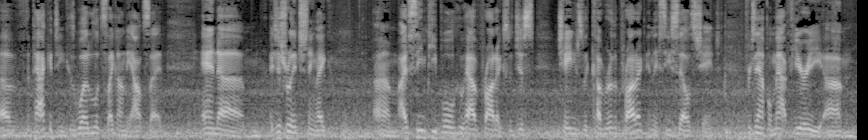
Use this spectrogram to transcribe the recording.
of the packaging because what it looks like on the outside. And um, it's just really interesting. Like um, I've seen people who have products that just change the cover of the product and they see sales change. For example, Matt Furey, um,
